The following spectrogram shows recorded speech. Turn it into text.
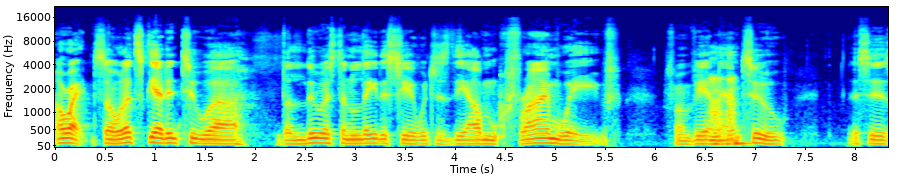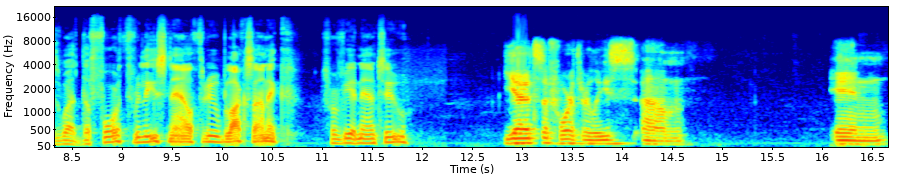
All right, so let's get into uh, the newest and latest here, which is the album Crime Wave from Vietnam Mhm. 2. This is what, the fourth release now through Blocksonic for Vietnam 2? Yeah, it's the fourth release. Um, in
